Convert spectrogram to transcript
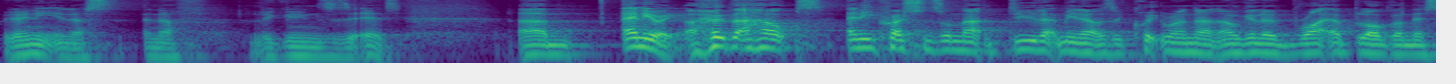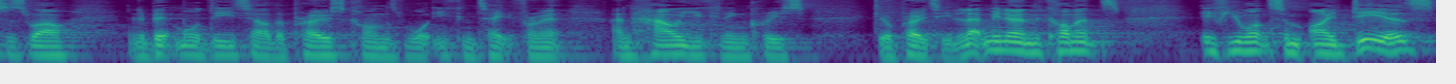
We don't eat enough, enough legumes as it is. Um, anyway, I hope that helps. Any questions on that, do let me know. As a quick rundown, I'm going to write a blog on this as well in a bit more detail the pros, cons, what you can take from it, and how you can increase your protein. Let me know in the comments if you want some ideas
